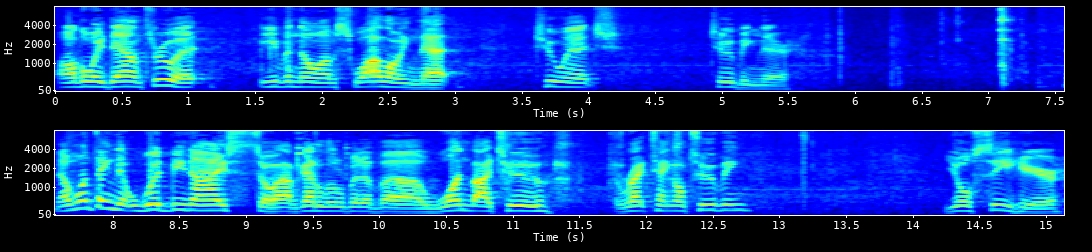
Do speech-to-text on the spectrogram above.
all the way down through it even though I'm swallowing that two inch tubing there. Now one thing that would be nice, so I've got a little bit of a one by two rectangle tubing. You'll see here,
